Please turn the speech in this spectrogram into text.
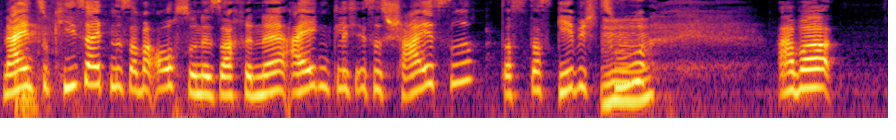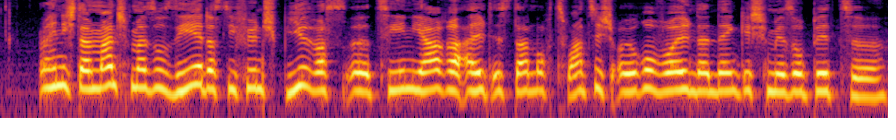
Nein, zu Keyseiten ist aber auch so eine Sache, ne? Eigentlich ist es scheiße, das, das gebe ich zu. Aber wenn ich dann manchmal so sehe, dass die für ein Spiel, was äh, 10 Jahre alt ist, dann noch 20 Euro wollen, dann denke ich mir so, bitte.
